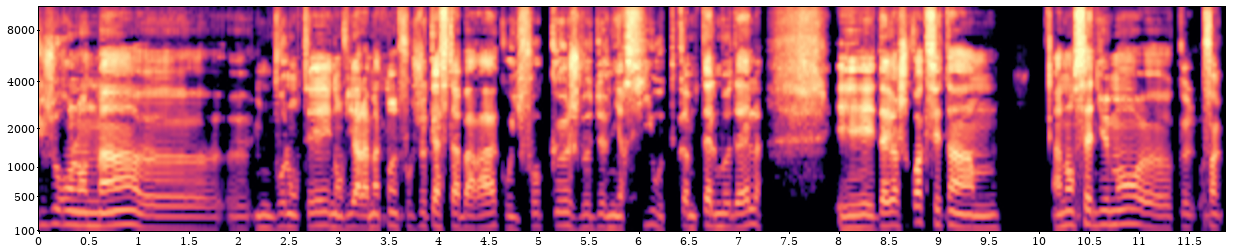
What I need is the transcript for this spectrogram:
du jour au lendemain, heu heu, une volonté, une envie: «Ah là maintenant il faut que je casse la baraque» ou «Il faut que je veux devenir ci ou comme tel modèle» et d'ailleurs je crois que c'est un, un enseignement, heu, que enfin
